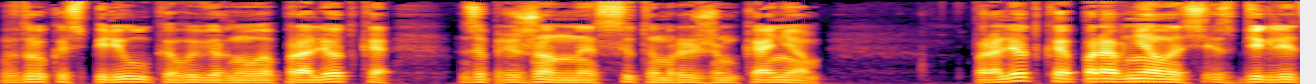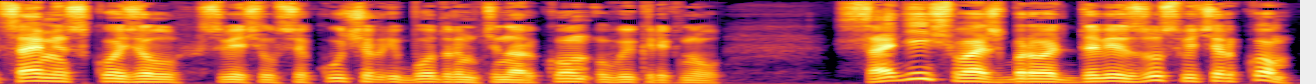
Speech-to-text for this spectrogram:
Вдруг из переулка вывернула пролетка, запряженная сытым рыжим конем — Пролетка поравнялась с беглецами, с козел свесился кучер и бодрым тенарком выкрикнул «Садись, ваш бродь, довезу с ветерком!»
